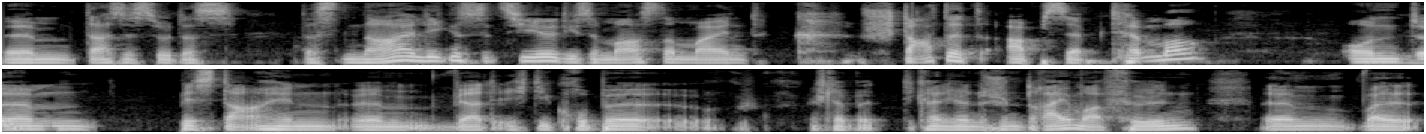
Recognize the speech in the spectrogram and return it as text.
Ähm, das ist so das, das naheliegendste Ziel. Diese Mastermind startet ab September und mhm. ähm, bis dahin ähm, werde ich die Gruppe, ich glaube, die kann ich schon dreimal füllen, ähm, weil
